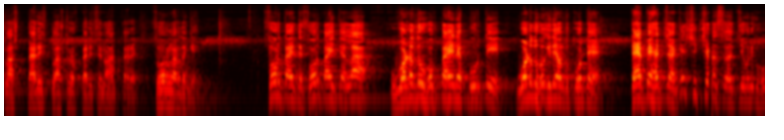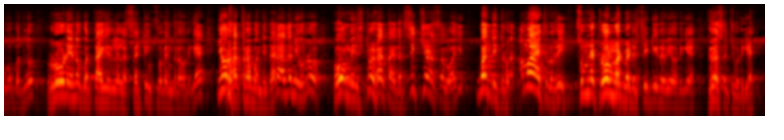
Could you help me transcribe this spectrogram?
ಪ್ಲಾಸ್ಟ್ ಪ್ಯಾರಿಸ್, ಪ್ಲಾಸ್ಟರ್ ಆಫ್ ಪ್ಯಾರಿಸ್ ಏನೋ ಹಾಕ್ತಾರೆ, ಸೋರ್ಲಾರ್ದಂಗೆ. ಸೋರ್ತಾ ಐತೆ ಸೋರ್ತಾ ಐತೆ ಅಲ್ಲ, ಒಡೆದು ಹೋಗ್ತಾ ಇದೆ ಪೂರ್ತಿ, ಒಡೆದು ಹೋಗಿದೆ ಅವ್ರದ್ದು ಕೋಟೆ. ಟ್ಯಾಪೆ ಹಚ್ಚಾಕೆ ಶಿಕ್ಷಣ ಸಚಿವರಿಗೆ ಹೋಗೋ ಬದಲು ರೋಡ್ ಏನೋ ಗೊತ್ತಾಗಿರಲಿಲ್ಲ ಸಚಿನ್ ಸುರೇಂದ್ರ ಅವರಿಗೆ. ಇವ್ರ ಹತ್ರ ಬಂದಿದ್ದಾರೆ. ಅದನ್ನ ಇವರು ಹೋಮ್ ಮಿನಿಸ್ಟರ್ ಹೇಳ್ತಾ ಇದ್ದಾರೆ. ಶಿಕ್ಷಣ ಸಲುವಾಗಿ ಬಂದಿದ್ರು. ಅಮಾಯಕರು ರೀ. ಸುಮ್ಮನೆ ಟ್ರೋಲ್ ಮಾಡಬೇಡ್ರಿ ಸಿ ಟಿ ರವಿ ಅವರಿಗೆ, ಗೃಹ ಸಚಿವರಿಗೆ.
